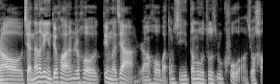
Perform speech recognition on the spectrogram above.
然后简单的跟你对话完之后定个价，然后把东西登录入入库就好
